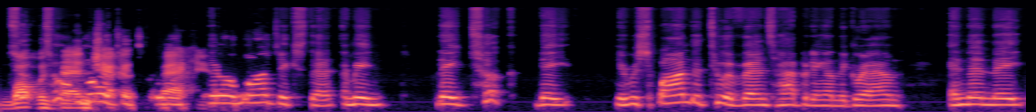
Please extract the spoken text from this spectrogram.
what to, was then Czechoslovakia? To a large extent, I mean, they took they they responded to events happening on the ground, and then they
